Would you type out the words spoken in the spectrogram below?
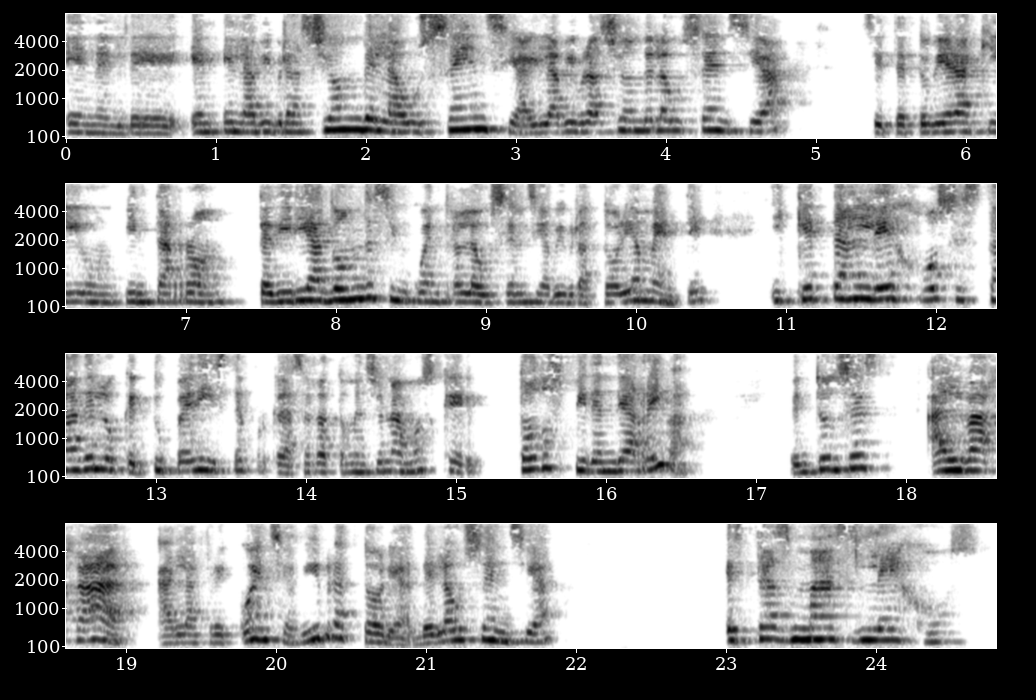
en, el de, en, la vibración de la ausencia y la vibración de la ausencia, si te tuviera aquí un pintarrón, te diría dónde se encuentra la ausencia vibratoriamente y qué tan lejos está de lo que tú pediste, porque hace rato mencionamos que todos piden de arriba. Entonces, al bajar a la frecuencia vibratoria de la ausencia, estás más lejos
